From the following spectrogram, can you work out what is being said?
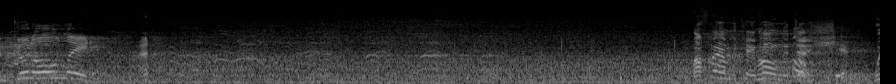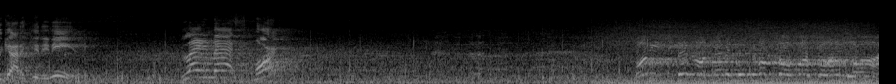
A good old lady. That- My family came home today. Oh, shit. We gotta get it in. Lame ass Mark. Money spent on medical comes off our bottom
